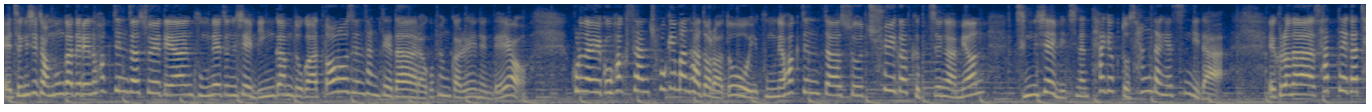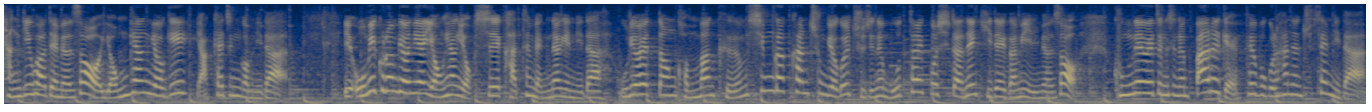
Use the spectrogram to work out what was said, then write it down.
예, 증시 전문가들은 확진자 수에 대한 국내 증시의 민감도가 떨어진 상태다라고 평가를 했는데요. 코로나19 확산 초기만 하더라도 이 국내 확진자 수 추이가 급증하면 증시에 미치는 타격도 상당했습니다. 예, 그러나 사태가 장기화되면서 영향력이 약해진 겁니다. 이 오미크론 변이의 영향 역시 같은 맥락입니다. 우려했던 것만큼 심각한 충격을 주지는 못할 것이라는 기대감이 일면서 국내외 증시는 빠르게 회복을 하는 추세입니다.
